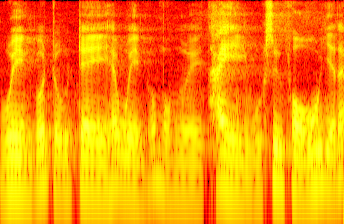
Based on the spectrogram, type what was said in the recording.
Quyền của trụ trì hay quyền của một người thầy, một sư phụ vậy đó.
